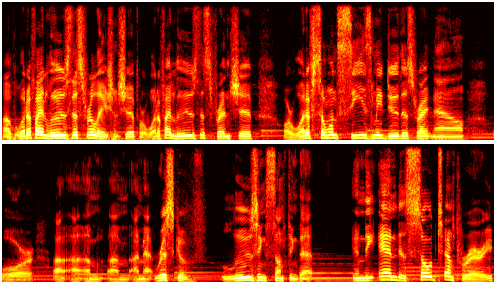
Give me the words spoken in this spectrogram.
of what if I lose this relationship, or what if I lose this friendship, or what if someone sees me do this right now, or uh, I'm, I'm, I'm at risk of losing something that in the end is so temporary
